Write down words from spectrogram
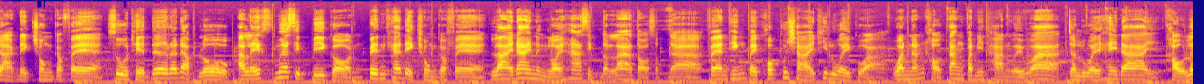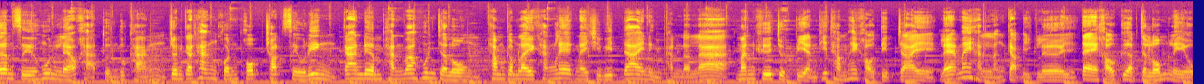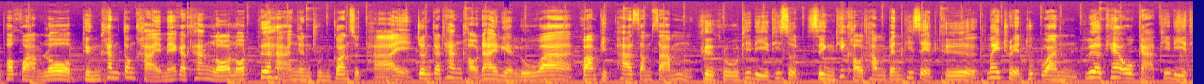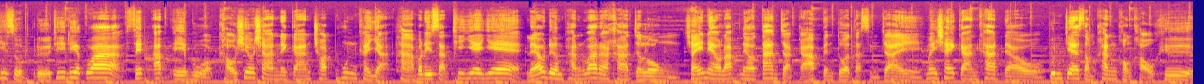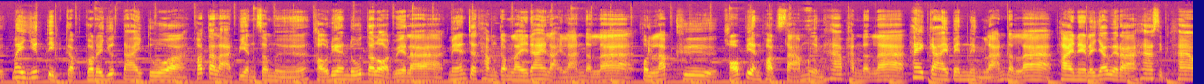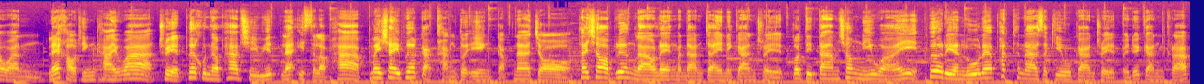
จากเด็กชงกาแฟ สู่เทรดเดอร์ระดับโลก อเล็กซ์เมื่อ 10 ปีก่อน เป็นแค่เด็กชงกาแฟ รายได้ 150 ดอลลาร์ต่อสัปดาห์ แฟนทิ้งไปคบผู้ชายที่รวยกว่า วันนั้นเขาตั้งปณิธานไว้ว่าจะรวยให้ได้ เขาเริ่มซื้อหุ้นแล้วขาดทุนทุกครั้ง จนกระทั่งค้นพบช็อตเซลลิงการเดิมพันว่าหุ้นจะลง ทำกำไรครั้งแรกในชีวิตได้ 1,000 ดอลลาร์ มันคือจุดเปลี่ยนที่ทำให้เขาติดใจ และไม่หันหลังกลับอีกเลย แต่เขาเกือบจะล้มเหลวเพราะความโลภถึงขั้นต้องขายแม้กระทั่งล้อรถ เพื่อหาเงินทุนก้อนสุดท้าย จนกระทั่งเขาได้เรียนรู้ว่าความผิดพลาดซ้ำๆคือครูที่ดีที่สุด สิ่งที่เขาทำเป็นพิเศษคือ ไม่เทรดทุกวัน เลือกแค่โอกาสที่ดีที่สุด หรือที่เรียกว่าเซตอัพ A บวกเขาเชี่ยวชาญในการช็อตหุ้นขยะ หาบริษัทที่แย่ๆ แล้วเดิมพันว่าราคาจะลง ใช้แนวรับแนวต้านจากกราฟเป็นตัวตัดสินใจ ไม่ใช่การคาดเดา กุญแจสำคัญของเขาคือไม่ยึดติดกับกลยุทธ์ตายตัว เพราะตลาดเปลี่ยนเสมอ เขาเรียนรู้ตลอดเวลา แม้จะทำกำไรได้หลายล้านดอลลาร์ ผลลัพธ์คือ เขาเปลี่ยนพอร์ต 35,000 ดอลลาร์ ให้กลายเป็น 1 ล้านดอลลาร์ ภายในระยะเวลา 55 วัน และเขาทิ้งท้ายว่าเทรดเพื่อคุณภาพชีวิตและอิสรภาพ ไม่ใช่เพื่อกักขังตัวเองกับหน้าจอ ถ้าชอบเรื่องราวแรงบันดาลใจในการเทรดกดติดตามช่องนี้ไว้ เพื่อเรียนรู้และพัฒนาสกิลการเทรดไปด้วยกันครับ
